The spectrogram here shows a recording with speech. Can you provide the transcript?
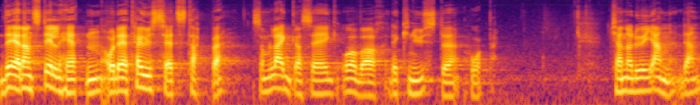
det er den stillheten og det taushetsteppet som legger seg over det knuste håpet. Kjenner du igjen den?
